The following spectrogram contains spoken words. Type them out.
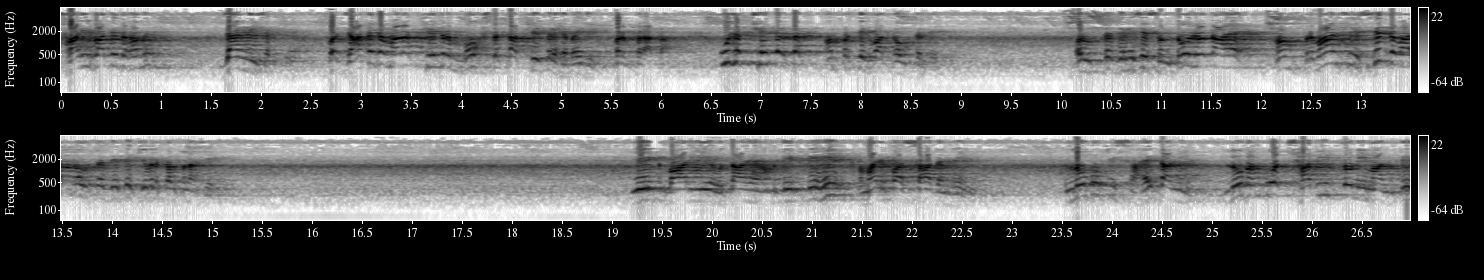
सारी बातें तो हम जान नहीं सकते। पर जहाँ तक हमारा क्षेत्र, मोक्ष तक का क्षेत्र है वैदिक परंपरा। उस क्षेत्र तक हम प्रत्येक बात का उत्तर देते हैं। और उत्तर देने से संतोष होता है। हम प्रमाण से सिद्ध बात का उत्तर देते, केवल कल्पना के लिए। एक बार ये होता है, हम देखते हैं, हमारे पास साधन नहीं। लोगों की सहायता नहीं। लोग हमको अच्छा भी तो नहीं मानते।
